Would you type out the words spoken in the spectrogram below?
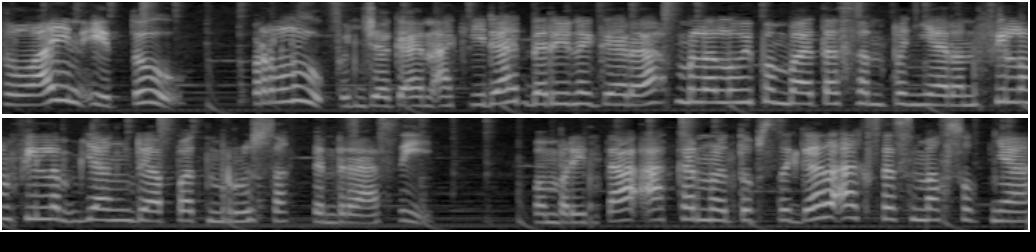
Selain itu, perlu penjagaan akidah dari negara melalui pembatasan penyiaran film-film yang dapat merusak generasi pemerintah akan menutup segala akses masuknya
